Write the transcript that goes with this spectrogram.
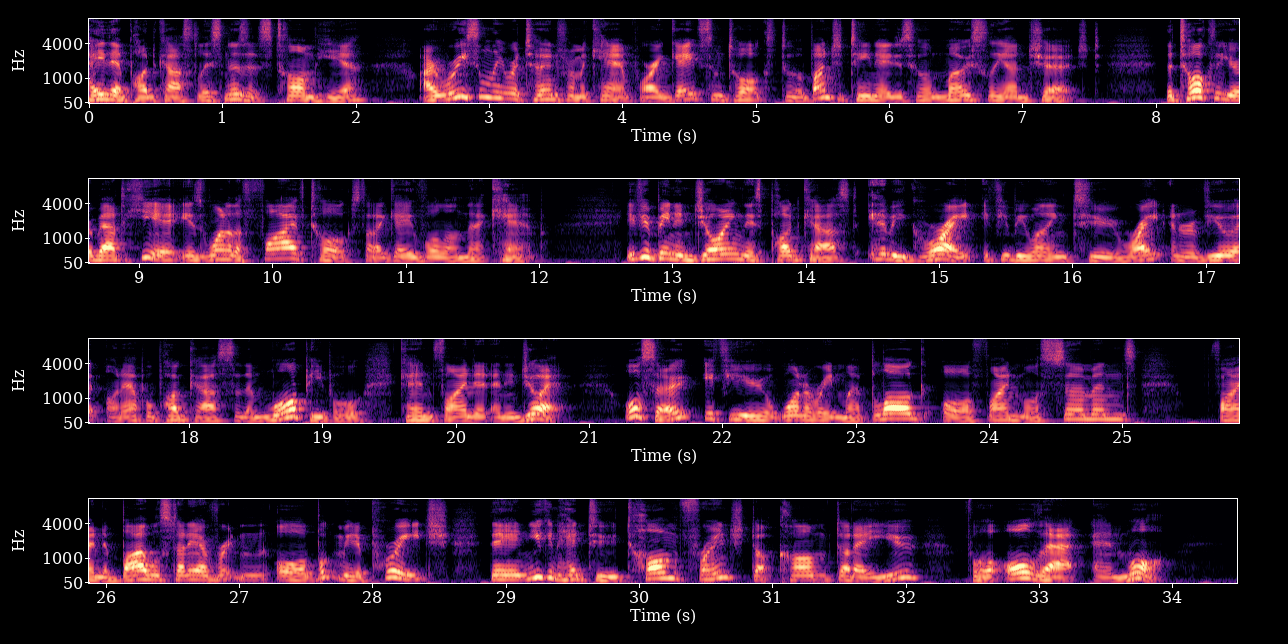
Hey there, podcast listeners, it's Tom here. I recently returned from a camp where I gave some talks to a bunch of teenagers who are mostly unchurched. The talk that you're about to hear is one of the five talks that I gave while on that camp. If you've been enjoying this podcast, it'd be great if you'd be willing to rate and review it on Apple Podcasts so that more people can find it and enjoy it. Also, if you want to read my blog or find more sermons, find a Bible study I've written, or book me to preach, then you can head to tomfrench.com.au for all that and more.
